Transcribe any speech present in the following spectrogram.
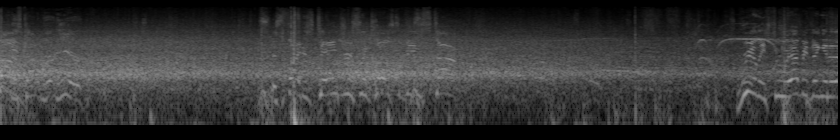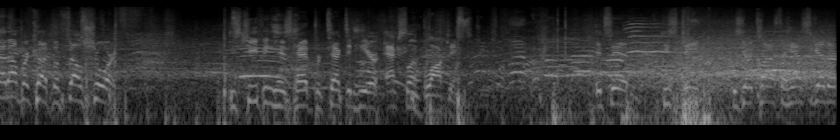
stunned. got him hurt here. This fight is dangerously close to being stopped. Really threw everything into that uppercut, but fell short. He's keeping his head protected here. Excellent blocking. It's in. He's deep. He's going to clasp the hands together.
